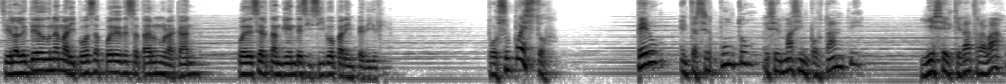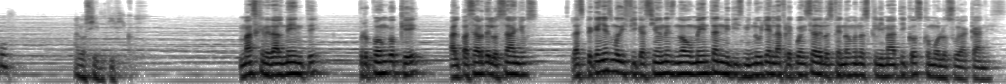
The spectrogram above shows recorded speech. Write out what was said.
Si el aleteo de una mariposa puede desatar un huracán, puede ser también decisivo para impedirlo. Por supuesto. Pero el tercer punto es el más importante y es el que da trabajo a los científicos. Más generalmente, propongo que, al pasar de los años, las pequeñas modificaciones no aumentan ni disminuyen la frecuencia de los fenómenos climáticos como los huracanes.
